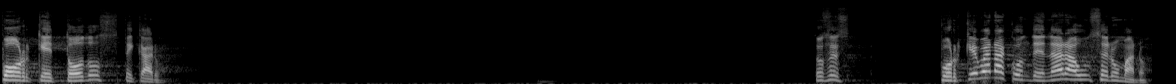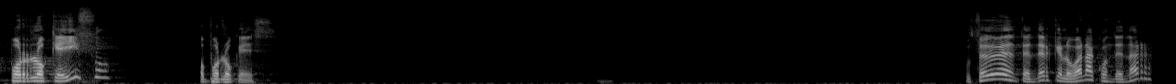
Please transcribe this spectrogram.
porque todos pecaron. Entonces, ¿por qué van a condenar a un ser humano? ¿Por lo que hizo o por lo que es? Usted debe entender que lo van a condenar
